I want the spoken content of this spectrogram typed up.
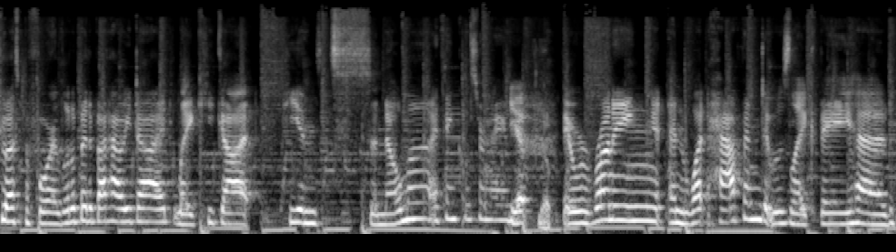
to us before a little bit about how he died. Like he got he and Sonoma, I think was her name. Yep. They were running, and what happened? It was like they had.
